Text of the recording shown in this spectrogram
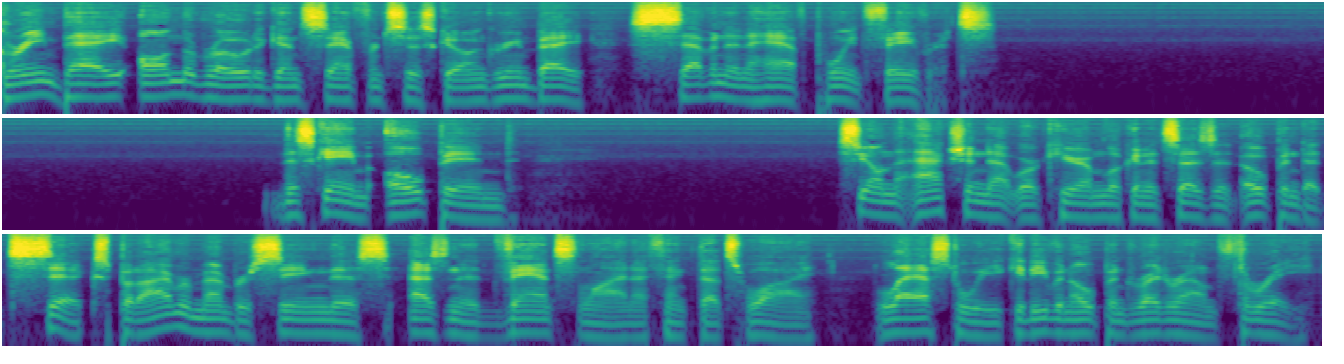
Green Bay on the road against San Francisco, and Green Bay seven and a half point favorites. This game opened. See on the Action Network here, I'm looking. It says it opened at six, but I remember seeing this as an advanced line. I think that's why last week it even opened right around three.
